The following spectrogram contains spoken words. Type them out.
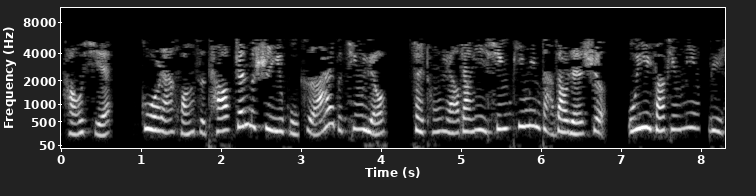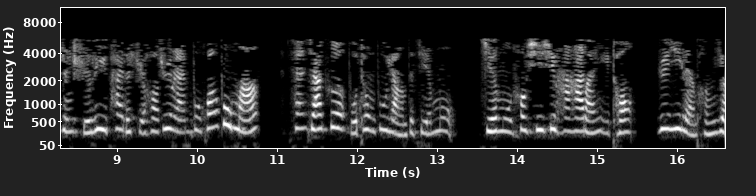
豪鞋，果然黄子韬真的是一股可爱的清流。在同僚张艺兴拼命打造人设，吴亦凡拼命力争实力派的时候，居然不慌不忙参加个不痛不痒的节目，节目后嘻嘻哈哈玩一通，约一两朋友。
